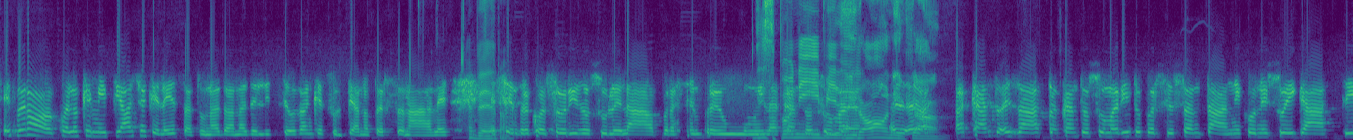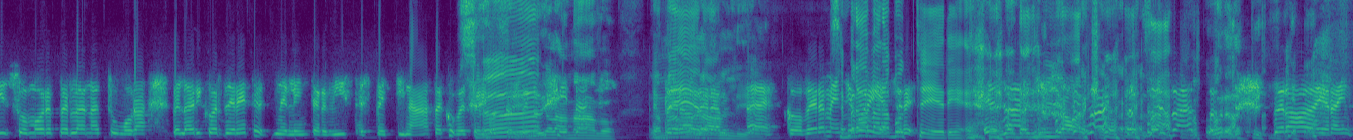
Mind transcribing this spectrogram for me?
e però quello che mi piace è che lei è stata una donna deliziosa anche sul piano personale, È vero. sempre col sorriso sulle labbra, sempre umile, accanto al suo Disponibile. ma- Ironica. eh, accanto, esatto, accanto al suo marito per 60 anni con i suoi gatti, il suo amore per la natura, ve la ricorderete nelle interviste spettinata come Sì, se fosse sì, io uscita. l'amavo. Follia. Ecco, veramente Sembrava la essere- Botteri Esatto, da New York. esatto. La vedo. Però era in-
